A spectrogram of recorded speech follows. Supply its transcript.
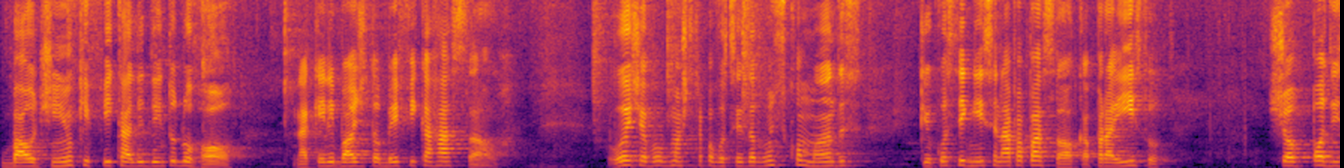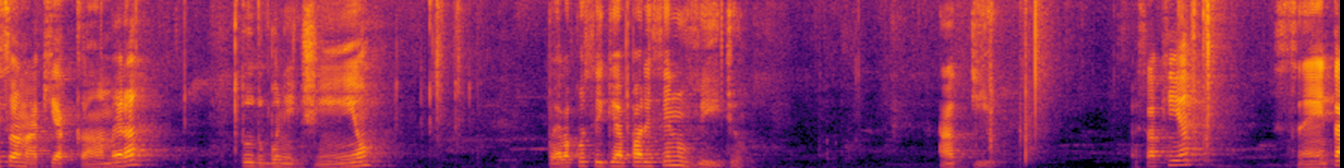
baldinho que fica ali dentro do rol. Naquele balde também fica a ração. Hoje eu vou mostrar para vocês alguns comandos que eu consegui ensinar para paçoca. Para isso, Deixa eu posicionar aqui a câmera. Tudo bonitinho. Pra ela conseguir aparecer no vídeo. Aqui. Essa aqui, ó. Senta.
